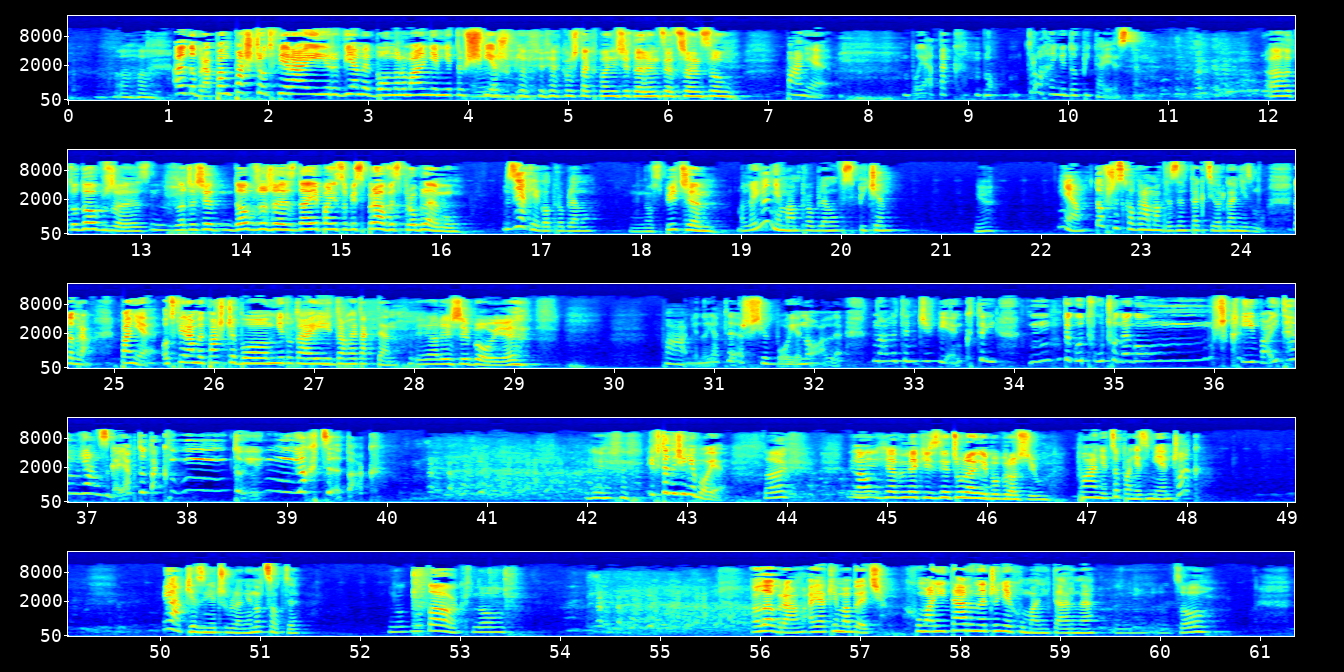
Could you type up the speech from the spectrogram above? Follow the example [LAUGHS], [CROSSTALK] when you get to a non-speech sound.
Aha. Ale dobra, pan paszczę otwiera i rwiemy, bo normalnie mnie to [LAUGHS] świeżbi. Jakoś tak pani się te ręce trzęsą. Panie, bo ja tak, no, trochę niedopita jestem. A to dobrze. Znaczy się dobrze, że zdaje pani sobie sprawę z problemu. Z jakiego problemu? No z piciem. Ale ja nie mam problemów z piciem. Nie? Nie, to wszystko w ramach dezynfekcji organizmu. Dobra, panie, otwieramy paszczę, bo mnie tutaj trochę tak ten. Ale się boję. Panie, no ja też się boję, no ale, no ale ten dźwięk tej, mm, tego tłuczonego szkliwa i ta miazga, jak to tak, mm, to ja ja chcę tak. I wtedy się nie boję. Tak? No. Ja bym jakieś znieczulenie poprosił. Panie, co pan jest mięczak? Jakie znieczulenie, no co ty? No, no tak, no. No dobra, a jakie ma być? Humanitarne czy niehumanitarne? Co?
